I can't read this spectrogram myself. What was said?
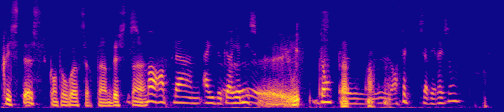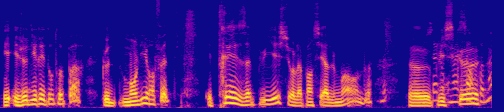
tristesse quand on voit certains Ils sont destins. morts en plein heideggerianisme. Euh, oui, Donc, ah, euh, ah. en fait, ils avaient raison. Et, et je dirais d'autre part que mon livre, en fait, est très appuyé sur la pensée allemande, euh, Ça, puisque, commun. hein.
